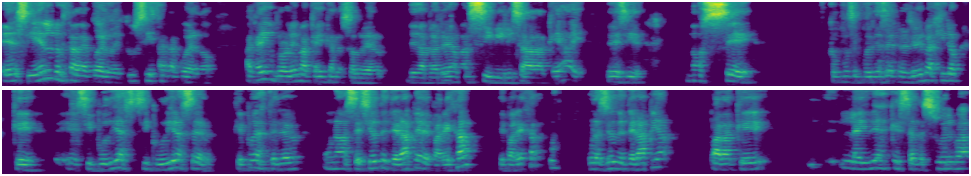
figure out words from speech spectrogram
él, si él no está de acuerdo y tú sí estás de acuerdo, acá hay un problema que hay que resolver de la manera más civilizada que hay. Es decir, no sé cómo se podría hacer, pero yo imagino que eh, si, pudieras, si pudiera ser que puedas tener una sesión de terapia de pareja, de pareja, una sesión de terapia para que la idea es que se resuelva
